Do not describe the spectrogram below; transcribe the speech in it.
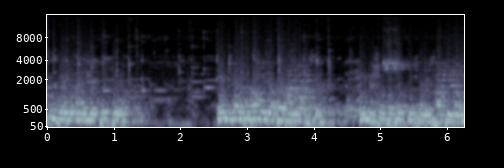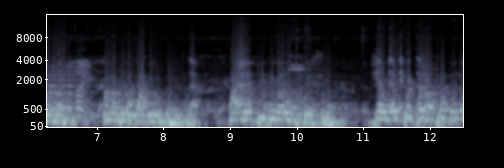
সিভিল নেতৃত্বে বাংলাদেশে উনিশশো পঁচাত্তর সালে সাতই নভেম্বর আমাদের মাঝে আবির্ভূত হয়েছিল তার নেতৃত্বে গণতন্ত্র ছিল। সেই নেতৃত্ব রক্ষা করলে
